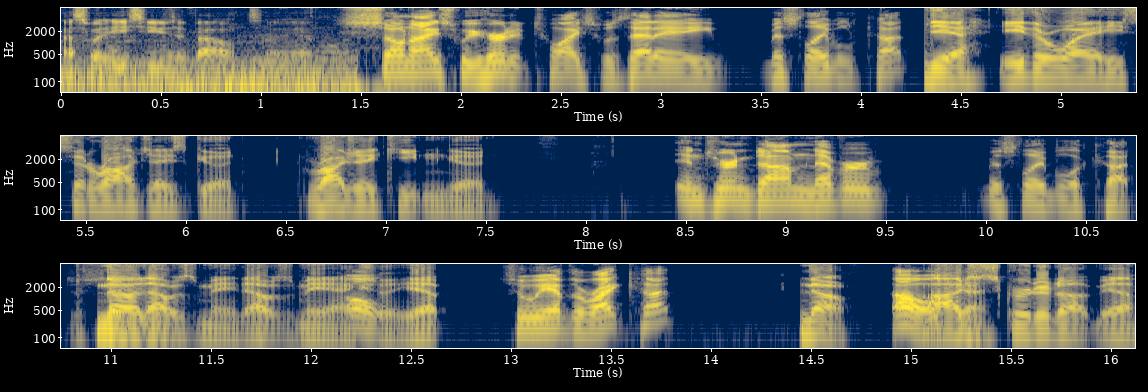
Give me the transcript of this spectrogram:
that's what ECU's about. So yeah. So nice. We heard it twice. Was that a mislabeled cut? Yeah, either way, he said Rajay's good. Rajay Keaton good. Intern Dom never mislabel a cut. Just No, you that know. was me. That was me, Oh. actually. Yep. So we have the right cut. No. Oh, I just screwed it up. Yeah.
